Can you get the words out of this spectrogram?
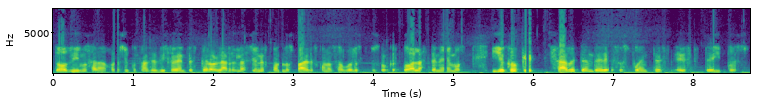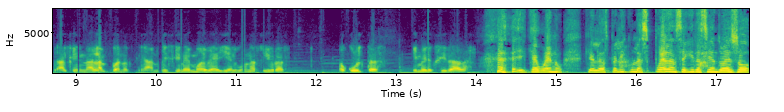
todos vivimos a lo mejor circunstancias diferentes, pero las relaciones con los padres, con los abuelos, pues creo que todas las tenemos, y yo creo que sabe tender esos puentes, este, y pues al final, bueno, a mí sí me mueve ahí algunas fibras ocultas y medio oxidadas. y qué bueno que las películas puedan seguir haciendo eso.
